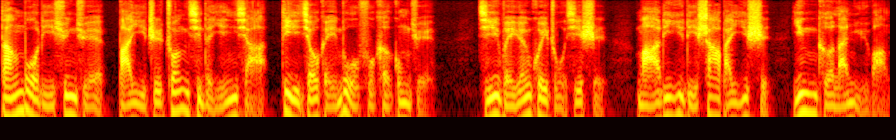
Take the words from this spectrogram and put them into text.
当莫里勋爵把一只装信的银匣递交给诺福克公爵及委员会主席时，玛丽伊丽莎白一世，英格兰女王，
